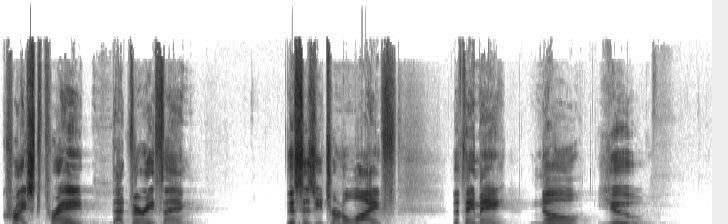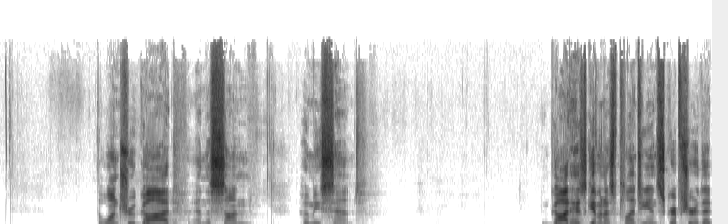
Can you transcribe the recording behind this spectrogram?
Christ prayed that very thing. This is eternal life, that they may know you the one true God and the Son whom He sent. God has given us plenty in Scripture that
